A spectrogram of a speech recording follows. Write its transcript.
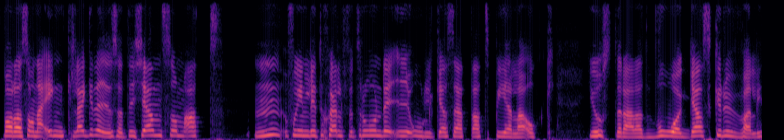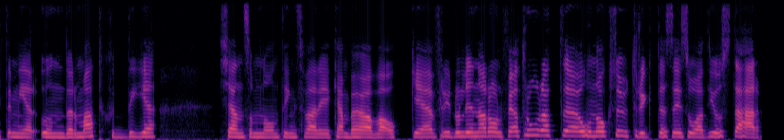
bara sådana enkla grejer så att det känns som att mm, få in lite självförtroende i olika sätt att spela och just det där att våga skruva lite mer under match. Det känns som någonting Sverige kan behöva och eh, Fridolina Rolf, jag tror att eh, hon också uttryckte sig så att just det här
